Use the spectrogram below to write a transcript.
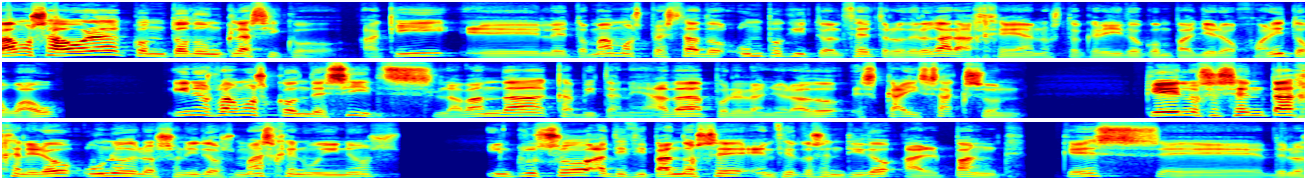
Vamos ahora con todo un clásico. Aquí eh, le tomamos prestado un poquito el cetro del garaje a nuestro querido compañero Juanito Guau y nos vamos con The Seeds, la banda capitaneada por el añorado Sky Saxon, que en los 60 generó uno de los sonidos más genuinos, incluso anticipándose en cierto sentido al punk, que es eh, de,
